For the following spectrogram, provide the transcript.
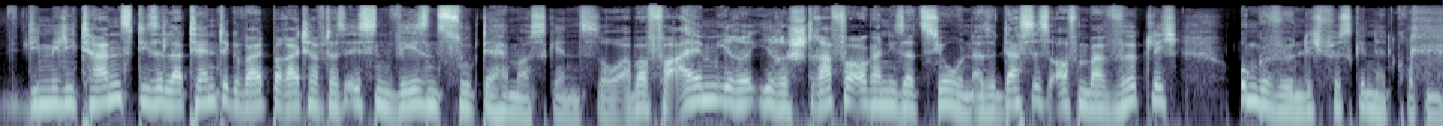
die Militanz, diese latente Gewaltbereitschaft, das ist ein Wesenszug der Hammerskins so. Aber vor allem ihre, ihre straffe Organisation. Also das ist offenbar wirklich ungewöhnlich für Skinhead-Gruppen.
